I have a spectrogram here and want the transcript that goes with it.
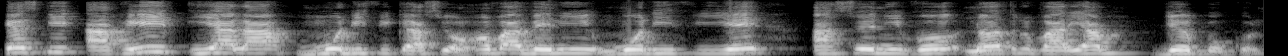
qu'est-ce qui arrive? Il y a la modification. On va venir modifier à ce niveau notre variable de boucle.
